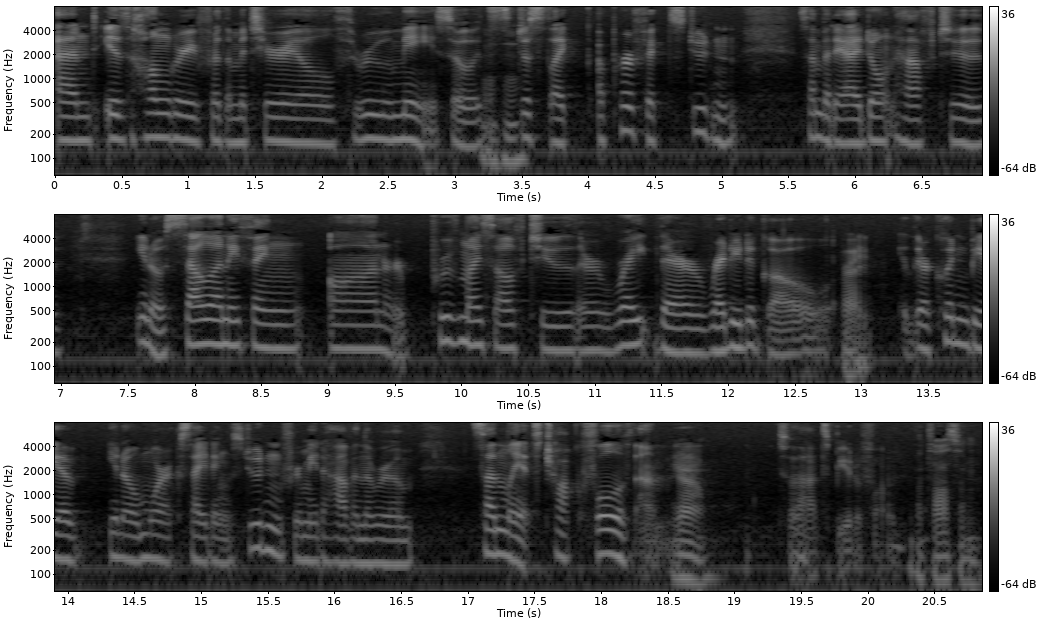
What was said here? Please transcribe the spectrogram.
and is hungry for the material through me. So it's Mm-hmm. just like a perfect student, somebody I don't have to, you know, sell anything on or prove myself to. They're right there, ready to go. Right. There couldn't be a, you know, more exciting student for me to have in the room. Suddenly it's chock full of them. Yeah. So that's beautiful. That's awesome.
